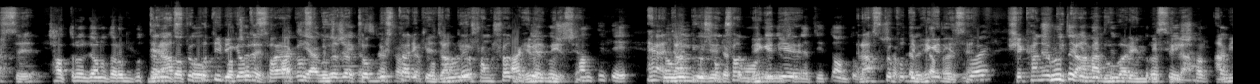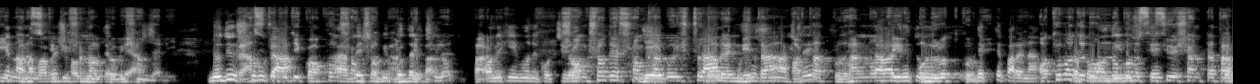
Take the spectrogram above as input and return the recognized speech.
আসছে ছাত্র জনতার অভ্যুত্থানে গত বিগত 6 আগস্ট 2024 তারিখে জাতীয় সংসদ ভেঙে দিয়েছে শান্তিতে জাতীয় সংসদ ভেঙে দিয়ে রাষ্ট্রপতি ভেঙে দিয়েছে সেখানেও দুবার এমপি আমি কনস্টিটিউশনাল প্রভিশন জানি যদিও শুরুটা বিপদের ছিল অনেকেই মনে করছিল সংসদের সংখ্যাগরিষ্ঠ দলের নেতা অর্থাৎ প্রধানমন্ত্রী অনুরোধ করবে। দেখতে পারে না অথবা যদি অন্য কোনো সিচুয়েশনটা তার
